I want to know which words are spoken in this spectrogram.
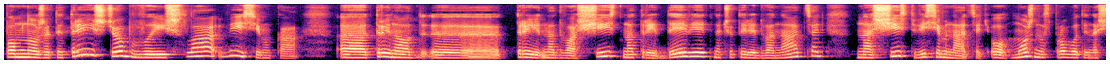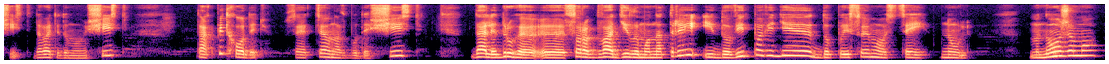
помножити 3, щоб вийшла вісімка. Е, 3 на, е, 3 на 2 6, на 3 9, на 4 12, на 6 18. О, можна спробувати на 6. Давайте думаємо 6. Так, підходить. Все, це у нас буде 6. Далі, друге, е, 42 ділимо на 3 і до відповіді дописуємо ось цей 0. Множимо.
